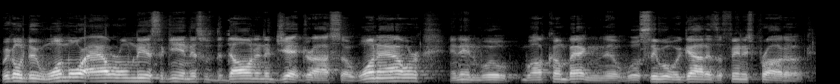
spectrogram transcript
we're going to do one more hour on this. Again, this was the Dawn and the Jet Dry. So one hour, and then we'll, well, come back and we'll see what we got as a finished product.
